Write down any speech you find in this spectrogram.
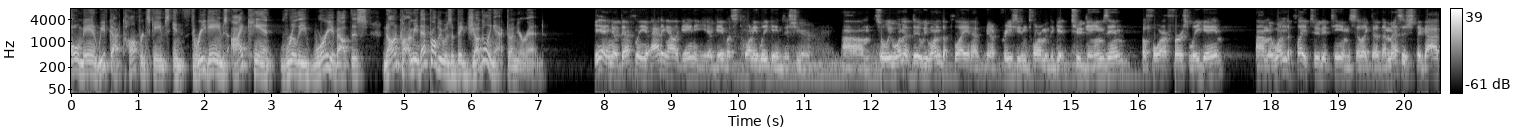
oh man, we've got conference games in three games. I can't really worry about this non con. I mean, that probably was a big juggling act on your end. Yeah, you know, definitely adding Allegheny, you know, gave us 20 league games this year. Um, so we want to do, we wanted to play in a, preseason tournament to get two games in before our first league game. Um, and wanted to play two good teams. So like the, the message to the guys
